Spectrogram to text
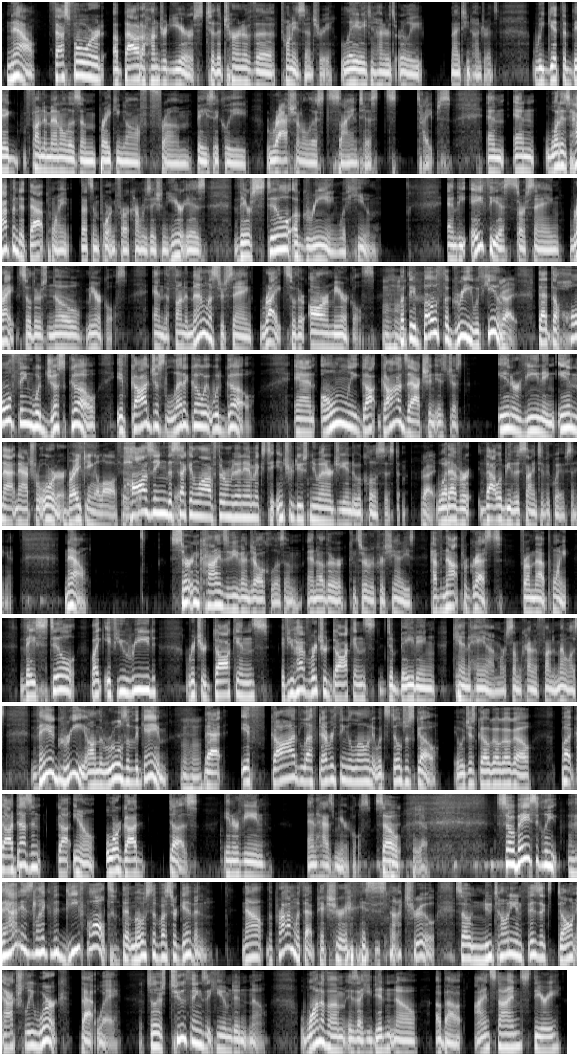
Now, fast forward about 100 years to the turn of the 20th century, late 1800s, early 1900s. We get the big fundamentalism breaking off from basically rationalist scientists types. And and what has happened at that point that's important for our conversation here is they're still agreeing with Hume. And the atheists are saying, right, so there's no miracles. And the fundamentalists are saying, right, so there are miracles. Mhm. But they both agree with Hume Right. that the whole thing would just go. If God just let it go, it would go. And only God, God's action is just intervening in that natural order, Breaking a law of physics. pausing the Yeah. second law of thermodynamics to introduce new energy into a closed system. Right. Whatever, that would be the scientific way of saying it. Now, certain kinds of evangelicalism and other conservative Christianities have not progressed from that point. They still, like, if you read Richard Dawkins, if you have Richard Dawkins debating Ken Ham or some kind of fundamentalist, they agree on the rules of the game Mhm. that if God left everything alone, it would still just go. It would just go, go, go, go. But God doesn't, God, you know, or God does intervene and has miracles. So, yeah. So basically, that is like the default that most of us are given. Now, the problem with that picture is it's not true. So, Newtonian physics don't actually work that way. So, there's two things that Hume didn't know. One of them is that he didn't know about Einstein's theory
